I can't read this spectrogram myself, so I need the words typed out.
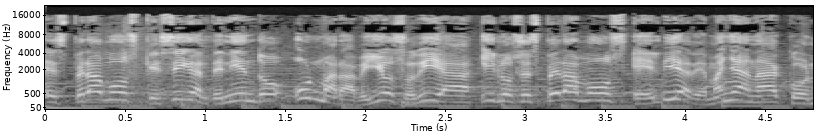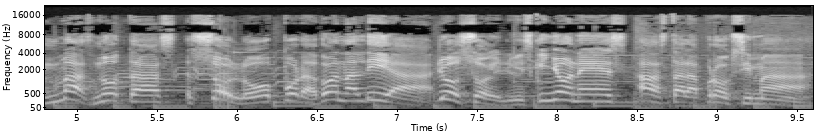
Esperamos que sigan teniendo un maravilloso día y los esperamos el día de mañana con más notas solo por Aduana al Día. Yo soy Luis Quiñones, hasta la próxima.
